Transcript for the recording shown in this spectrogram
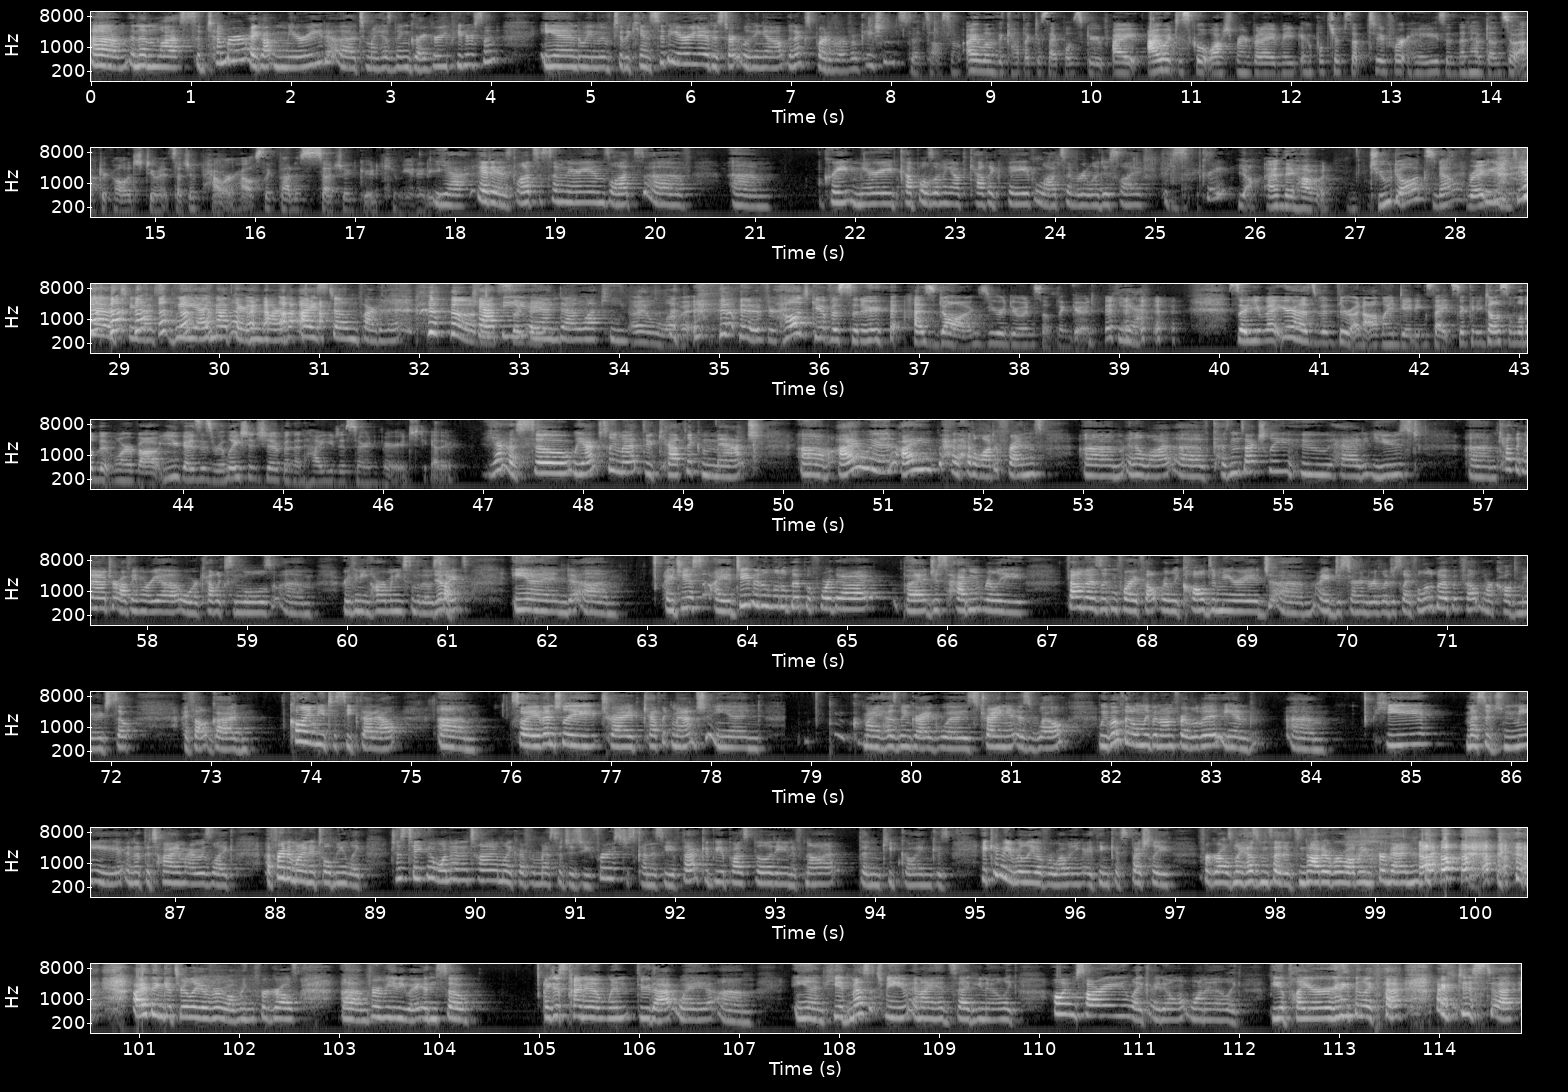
Um, and then last September, I got married uh, to my husband, Gregory Peterson, and we moved to the Kansas City area to start living out the next part of our vocations. That's awesome. I love the Catholic Disciples group. I, I went to school at Washburn, but I made a couple trips up to Fort Hays and then have done so after college too. And it's such a powerhouse. Like, that is such a good community. Yeah, it is. Lots of seminarians, lots of um, great married couples living out the Catholic faith, lots of religious life. It's great. Yeah, and they have two dogs now, right? We do have two dogs. We I'm not there anymore, but I still am part of it. oh, Kathy so and uh, Joaquin. I love it. if your college campus center has dogs, you are doing something good. Yeah. so you met your husband through an online dating site. So can you tell us a little bit more about you guys' relationship and then how you discerned marriage together? Yeah, so we actually met through Catholic Match. Um, I would I had had a lot of friends um, and a lot of cousins actually who had used um, Catholic Match or Ave Maria or Catholic Singles um, or even eHarmony, some of those yeah. sites. And um, I just I had dated a little bit before that, but just hadn't really found what I was looking for. I felt really called to marriage. Um, I had discerned religious life a little bit, but felt more called to marriage. So I felt God calling me to seek that out. so I eventually tried Catholic Match and my husband Greg was trying it as well. We both had only been on for a little bit, and um, he messaged me. And at the time, I was like, a friend of mine had told me, like, just take it one at a time. Like, whoever messages you first, just kind of see if that could be a possibility. And if not, then keep going because it can be really overwhelming. I think, especially for girls. My husband said it's not overwhelming for men, but I think it's really overwhelming for girls, um, for me anyway. And so I just kind of went through that way. Um, and he had messaged me and I had said, you know, like, oh, I'm sorry, like I don't want to like be a player or anything like that. I'm just uh,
